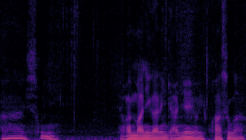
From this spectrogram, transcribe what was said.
아, 손이 야간 많이 가는 게 아니에요. 이 과수가.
